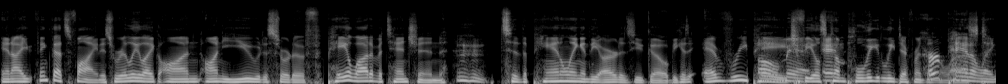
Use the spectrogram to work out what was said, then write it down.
and I think that's fine. It's really like on on you to sort of pay a lot of attention to the paneling and the art as you go, because every Mm-hmm. Oh, page feels And completely different. her than the last. paneling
